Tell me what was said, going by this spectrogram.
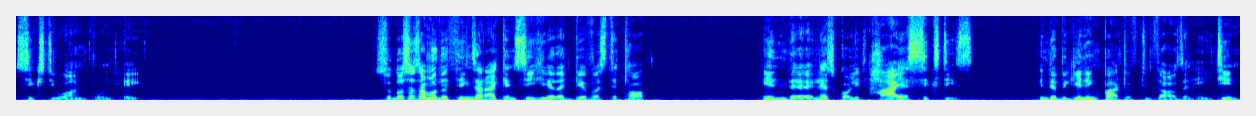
61.8. So those are some of the things that I can see here that gave us the top in the, let's call it higher 60s in the beginning part of 2018.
